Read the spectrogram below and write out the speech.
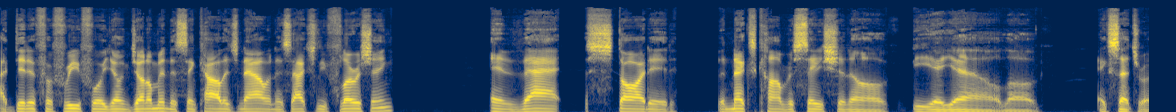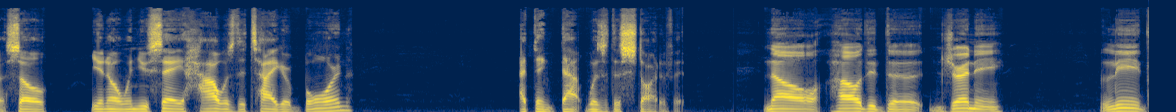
I did it for free for a young gentleman that's in college now and is actually flourishing. And that started the next conversation of BAL, of etc. So, you know, when you say how was the tiger born, I think that was the start of it. Now, how did the journey lead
